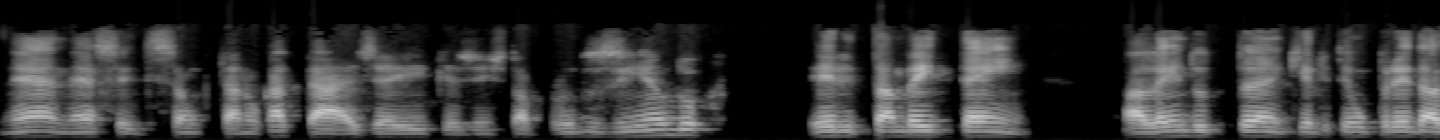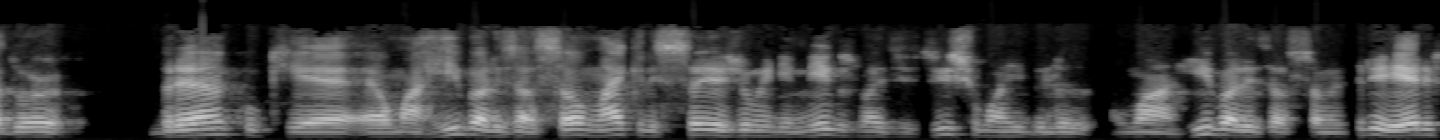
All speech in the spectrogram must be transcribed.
né, nessa edição que está no Catarse aí, que a gente está produzindo. Ele também tem, além do tanque, ele tem o Predador Branco, que é, é uma rivalização, não é que eles sejam inimigos, mas existe uma, uma rivalização entre eles.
